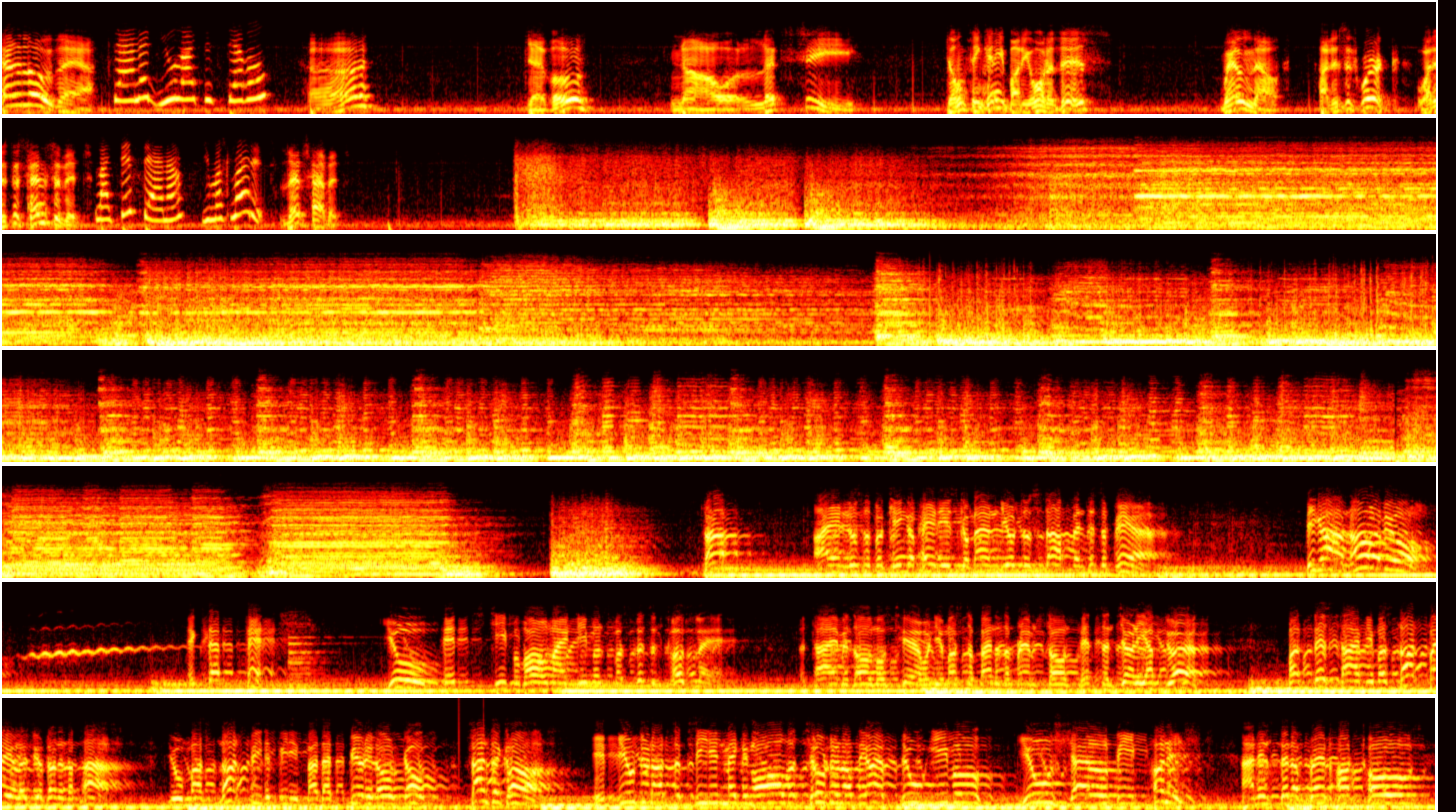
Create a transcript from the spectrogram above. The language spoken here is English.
Hello there. Santa, do you like this devil? Huh? Devil? Now, let's see. Don't think anybody ordered this. Well, now, how does it work? What is the sense of it? Like this, Santa. You must light it. Let's have it. Stop! I, Lucifer, King of Hades, command you to stop and disappear. Begone, all of you! Except Pitch. You, Pitch, chief of all my demons, must listen closely. The time is almost here when you must abandon the brimstone pits and journey up to Earth. But this time you must not fail as you've done in the past. You must not be defeated by that bearded old goat, Santa Claus. If you do not succeed in making all the children of the earth do evil, you shall be punished. And instead of red hot coals,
